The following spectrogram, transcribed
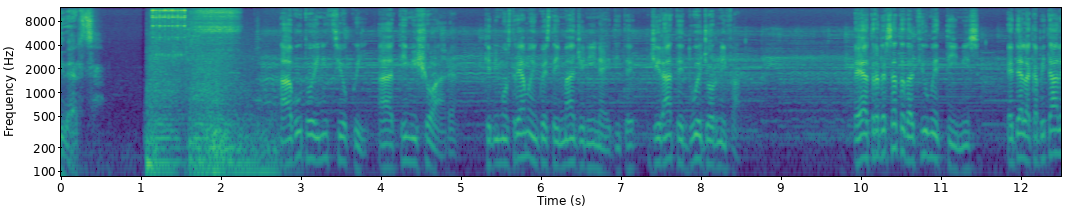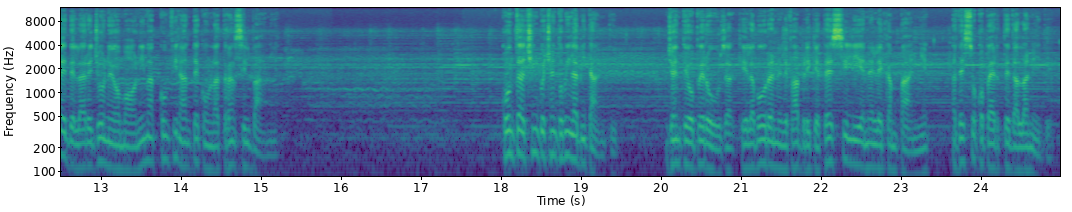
diversa. Ha avuto inizio qui, a Timisoara, che vi mostriamo in queste immagini inedite, girate due giorni fa. È attraversata dal fiume Timis ed è la capitale della regione omonima confinante con la Transilvania. Conta 500.000 abitanti, gente operosa che lavora nelle fabbriche tessili e nelle campagne, adesso coperte dalla neve.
